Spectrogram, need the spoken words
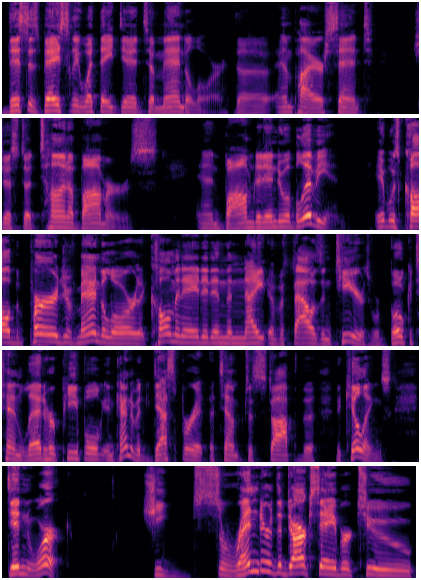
This is basically what they did to Mandalore. The Empire sent just a ton of bombers and bombed it into oblivion. It was called the Purge of Mandalore that culminated in the Night of a Thousand Tears, where Bo Katan led her people in kind of a desperate attempt to stop the, the killings. Didn't work. She surrendered the dark saber to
